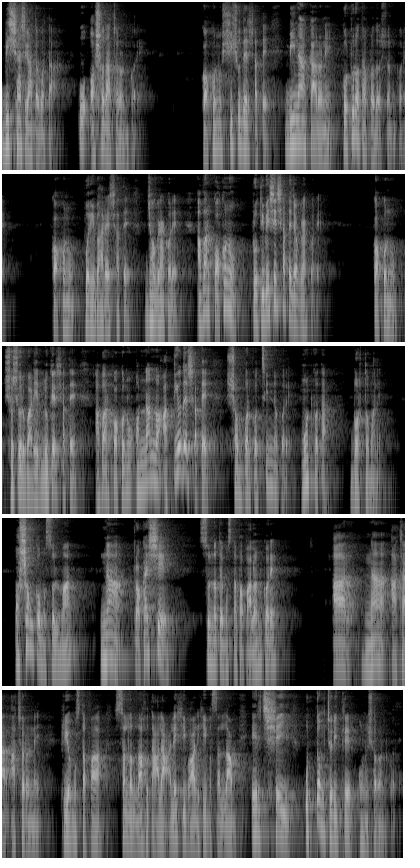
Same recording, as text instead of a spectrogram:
বিশ্বাসঘাতকতা ও অসদ আচরণ করে? কখনো শিশুদের সাথে বিনা কারণে কঠোরতা প্রদর্শন করে? কখনো পরিবারের সাথে ঝগড়া করে? আবার কখনো প্রতিবেশীর সাথে ঝগড়া করে? কখনো শ্বশুর বাড়ির লোকের সাথে, আবার কখনো অন্যান্য আত্মীয়দের সাথে সম্পর্ক ছিন্ন করে। মোট কথা, বর্তমানে অসংখ্য মুসলমান না প্রকাশ্যে সুন্নতে মুস্তাফা পালন করে আর না আচার আচরণে প্রিয় মুস্তাফা সাল্লাহ তালা আলহি বা আলহি ওয়াসাল্লাম এর সেই উত্তম চরিত্রের অনুসরণ করে।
